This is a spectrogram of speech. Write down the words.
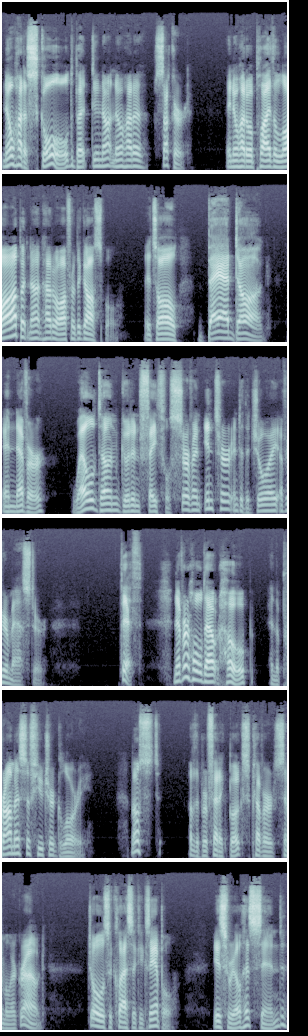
know how to scold, but do not know how to succor. They know how to apply the law, but not how to offer the gospel. It's all bad dog, and never, well done, good and faithful servant, enter into the joy of your master. Fifth, never hold out hope and the promise of future glory. Most of the prophetic books cover similar ground. Joel is a classic example. Israel has sinned,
